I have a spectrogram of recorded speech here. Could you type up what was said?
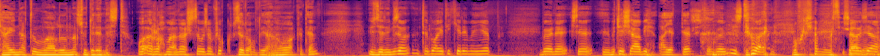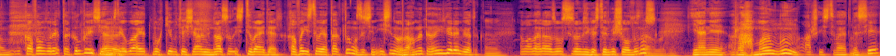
kainatın varlığından söz edilemezdi. O Er-Rahman Arşı'da hocam çok güzel oldu yani Evet. o hakikaten üzerine biz tabi ayet-i kerimeyi hep böyle işte e, müteşabih ayetler işte böyle istiva Muhkem bir müteşabih. Hocam kafamız oraya takıldığı için Evet. işte bu ayet muhkem müteşabih nasıl istiva eder kafa istivaya taktığımız için işin o rahmetini hiç göremiyorduk. Evet. Ama Allah razı olsun siz onu bize göstermiş oldunuz. Yani Rahman'ın arşı istiva etmesi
